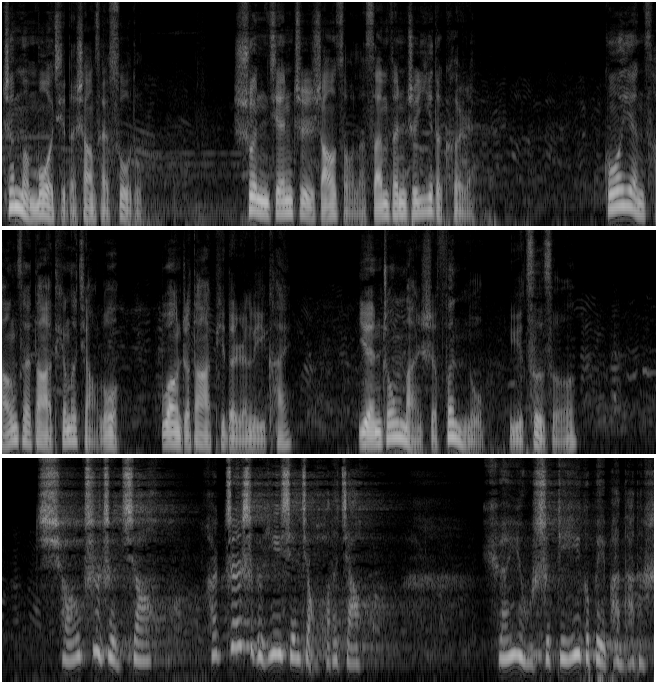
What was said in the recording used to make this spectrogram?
这么磨叽的上菜速度，瞬间至少走了三分之一的客人。郭燕藏在大厅的角落，望着大批的人离开，眼中满是愤怒与自责。乔治这家伙还真是个阴险狡猾的家伙，袁勇是第一个背叛他的人，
